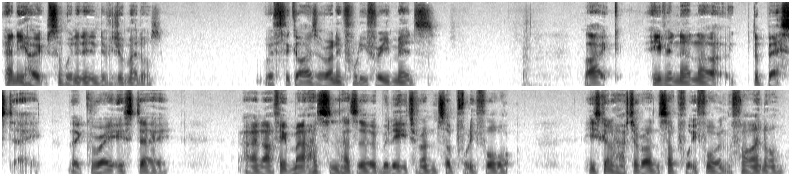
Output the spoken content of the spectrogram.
any hopes of winning individual medals if the guys are running 43 mids, like even on uh, the best day, the greatest day, and I think Matt Hudson has the ability to run sub 44, he's going to have to run sub 44 in the final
